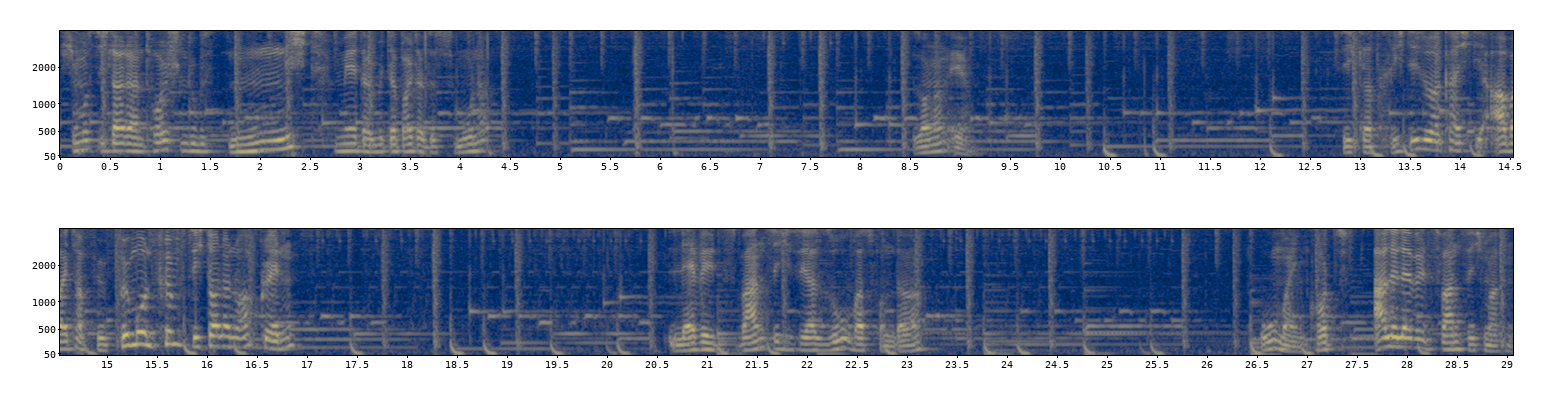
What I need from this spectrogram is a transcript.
Ich muss dich leider enttäuschen, du bist nicht mehr der Mitarbeiter des Monats. Sondern er. Sehe ich gerade richtig oder kann ich die Arbeiter für 55 Dollar nur upgraden? Level 20 ist ja sowas von da. Oh mein Gott. Alle Level 20 machen.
